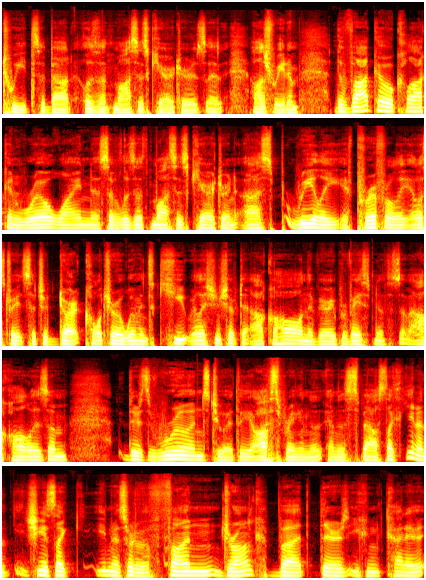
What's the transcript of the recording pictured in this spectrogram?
tweets about Elisabeth Moss's characters. Uh, I'll just read them. The vodka o'clock and royal wineness of Elisabeth Moss's character in Us really, if peripherally, illustrates such a dark culture of women's cute relationship to alcohol and the very pervasiveness of alcoholism. There's ruins to it, the offspring and the, and the spouse. Like, you know, she is like, you know, sort of a fun drunk, but there's, you can kind of,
